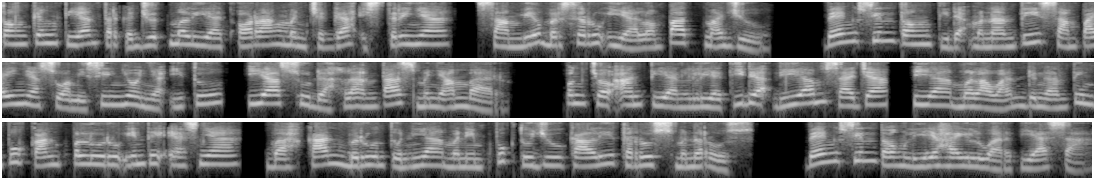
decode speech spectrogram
Tong Keng Tian terkejut melihat orang mencegah istrinya, sambil berseru ia lompat maju. Beng Sintong tidak menanti sampainya suami sinyonya itu, ia sudah lantas menyambar. Pengcoan Tian Lia tidak diam saja, ia melawan dengan timpukan peluru inti esnya, bahkan beruntun ia menimpuk tujuh kali terus-menerus. Beng Sintong lihai luar biasa.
